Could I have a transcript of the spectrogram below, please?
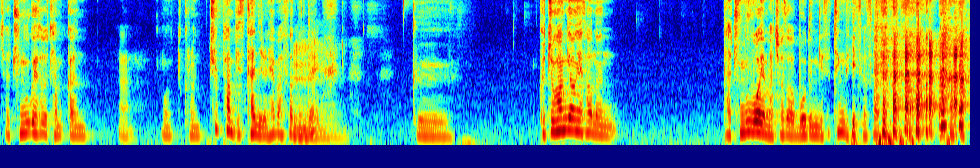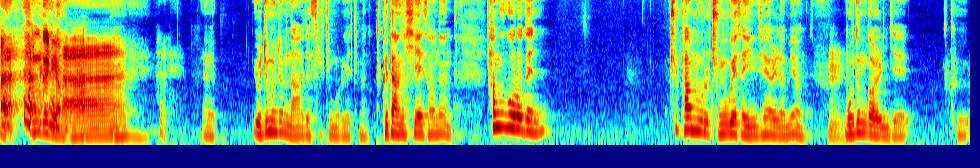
제가 중국에서 잠깐 음. 뭐 그런 출판 비슷한 일을 해봤었는데 음. 그 그쪽 환경에서는 다 중국어에 맞춰서 모든 게 세팅돼 있어서 한글이 없나? 아, 에, 요즘은 좀 나아졌을지 모르겠지만 그 당시에서는 한국어로 된 출판물을 중국에서 인쇄하려면 음. 모든 걸 이제 그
